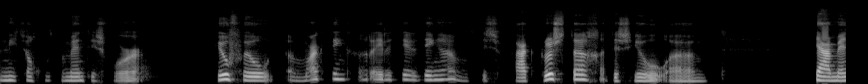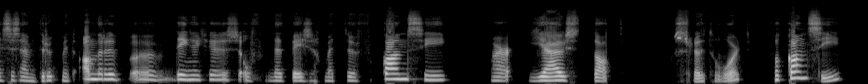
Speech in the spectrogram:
niet zo'n goed moment is voor heel veel uh, marketing gerelateerde dingen. Want het is vaak rustig. Het is heel. Um, ja, mensen zijn druk met andere dingetjes. Of net bezig met de vakantie. Maar juist dat sleutelwoord, vakantie,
